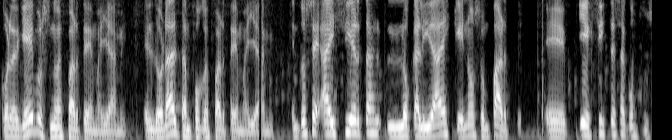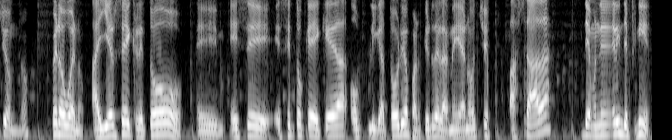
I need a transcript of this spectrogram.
Coral Gables no es parte de Miami. El Doral tampoco es parte de Miami. Entonces hay ciertas localidades que no son parte. eh, y existe esa confusión, ¿no? Pero bueno, ayer se decretó eh, ese, ese toque de queda obligatorio a partir de la medianoche pasada de manera indefinida.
